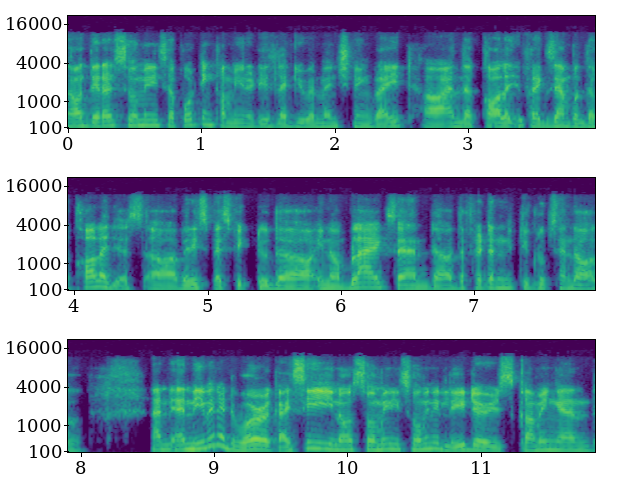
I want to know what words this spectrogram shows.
now there are so many supporting communities like you were mentioning right uh, and the college mm-hmm. for example the colleges are very specific to the you know blacks and uh, the fraternity groups and all and and even at work i see you know so many so many leaders coming and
